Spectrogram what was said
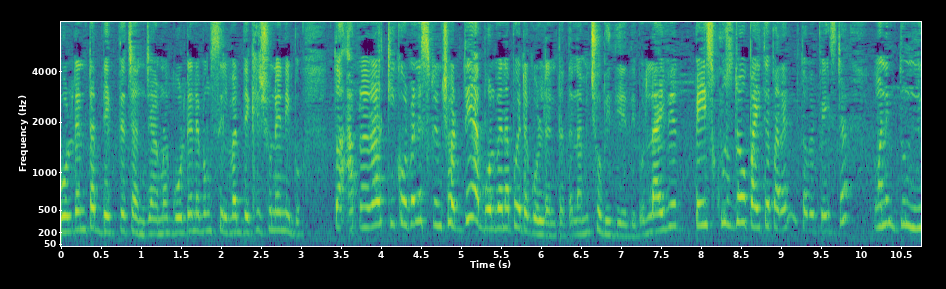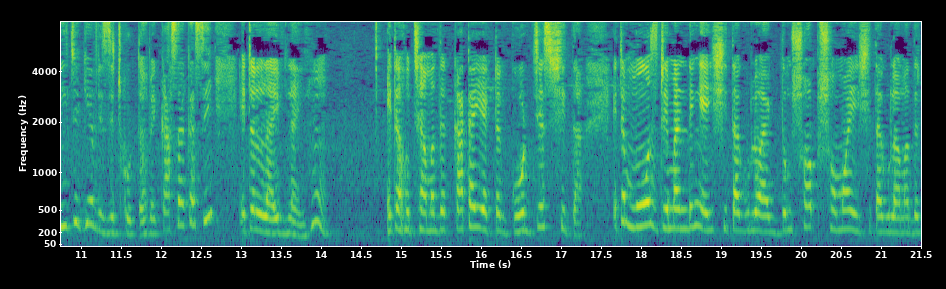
গোল্ডেনটা দেখতে চান, যে আমরা গোল্ডেন এবং সিলভার দেখে শুনে নিব, তো আপনারা কি করবেন স্ক্রিনশট দিয়ে বলবেন, আপু, এটা গোল্ডেনটা দেন, আমি ছবি দিয়ে দিব। লাইভে পেজ খুঁজলেও পাইতে পারেন, তবে পেজটা অনেক দূর নিচে গিয়ে ভিজিট করতে হবে। কাছাকাছি এটা লাইভ নাই, হুম? এটা হচ্ছে আমাদের কাটাই একটা গোর্জেস সীতা। এটা মোস্ট ডিমান্ডিং এই সীতাগুলো একদম সব সময় এই সীতাগুলো আমাদের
